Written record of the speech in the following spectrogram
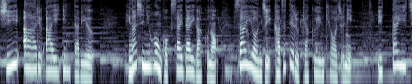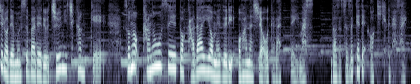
CRI インタビュー東日本国際大学の西園寺和輝客員教授に一帯一路で結ばれる中日関係その可能性と課題をめぐりお話を伺っています。どうぞ続けてお聞きください。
